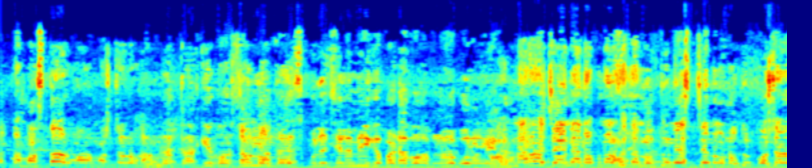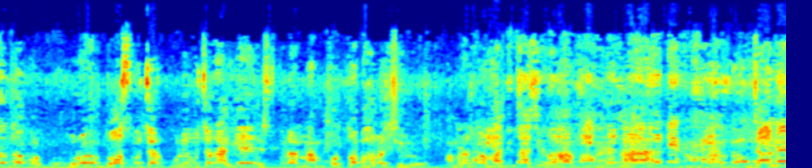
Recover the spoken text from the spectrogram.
একটা একদম খারাপ রিপোর্ট আছে, কোন স্কুল এত ভালো স্কুল ছিল। দু হাজার একুশ বাইশ থেকে যত মাস্টার এসেছে, সব সালা মাস্টারের নামে কলঙ্ক। একটা মাস্টার মাস্টার আমরা কাকে ভরসা আমরা স্কুলে ছেলে মেয়েকে পাঠাবো আপনারা বলুন আপনারা জানেন আপনারা হয়তো নতুন এসছেন নতুন প্রচার তো পুরো দশ বছর কুড়ি বছর আগে স্কুলের নাম কত ভালো ছিল? আমরা যখন বাচ্চা ছিলাম হ্যাঁ, জানে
